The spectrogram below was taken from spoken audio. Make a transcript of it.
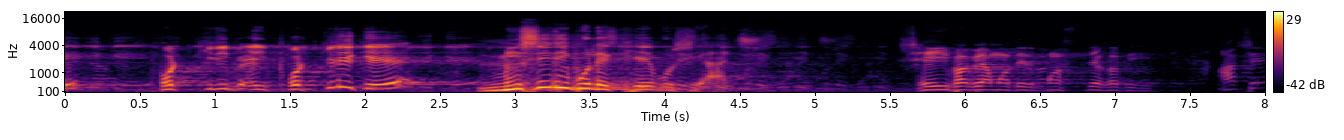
ফটকিরি, এই ফটকিরিকে মিশিরি বলে খেয়ে বসে আছে। সেইভাবে আমাদের বাঁচতে হবে। আসে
